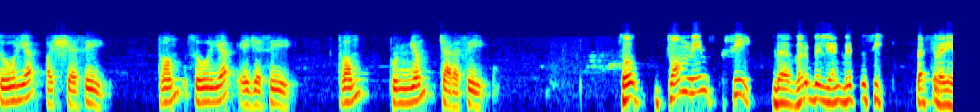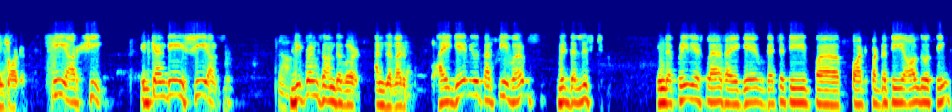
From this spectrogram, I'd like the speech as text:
सूर्य पश्यसि। त्वं सूर्य यजसि। त्वं पुण्यं चरसि। So tvam means see the verb will end with see that's very important. She or she. It can be she also. Yeah. depends on the word and the verb. I gave you 30 verbs with the list. In the previous class i gave gachati patati all those things.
